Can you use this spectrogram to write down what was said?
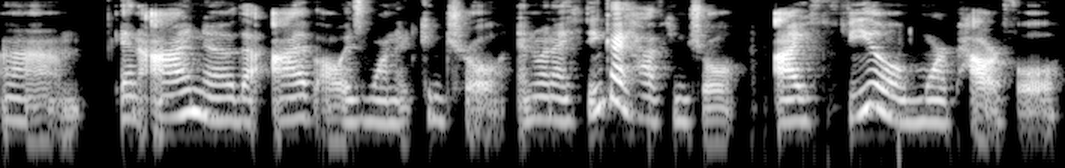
um, and I know that I've always wanted control. And when I think I have control, I feel more powerful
